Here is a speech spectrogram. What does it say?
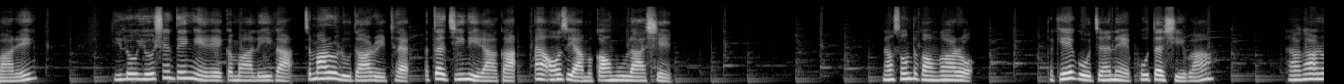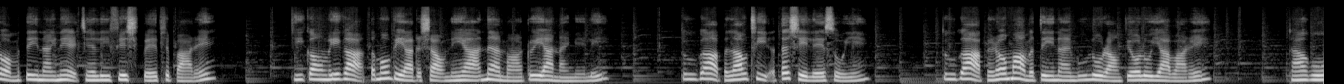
ပါတယ်။ဒီလိုရိုးရှင်းသိငယ်တဲ့ကမာလေးကကျမတို့လူသားတွေထက်အသက်ကြီးနေတာကအံ့ဩစရာမကောင်းဘူးလားရှင်။နောက်ဆုံးတစ်ကောင်ကတော့ တကယ်ကိုကျန်းတဲ့ဖိုးသက်ရှိပါ။ဒါကတော့မသိနိုင်တဲ့ jellyfish ပဲဖြစ်ပါတယ်။ဒီကောင်လေးကသမုတ်တရားတစ်လျှောက်နေရာအနှံ့မှာတွေ့ရနိုင်တယ်လေ။သူကဘလောက်ထိအသက်ရှည်လဲဆိုရင် သူကဘယ်တော့မှမသိနိုင်ဘူးလို့တောင်ပြောလို့ရပါတယ်။ဒါကို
